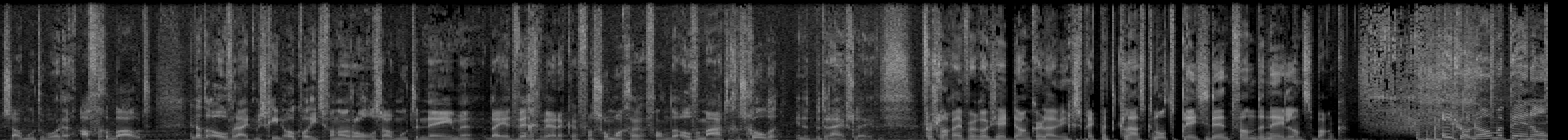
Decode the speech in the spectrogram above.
zou moeten worden afgebouwd. En dat de overheid misschien ook wel iets van een rol zou moeten nemen... bij het wegwerken van sommige van de overmatige schulden in het bedrijfsleven. Verslaggever Roger Dankerlui in gesprek met Klaas Knot... president van de Nederlandse Bank. Economenpanel.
